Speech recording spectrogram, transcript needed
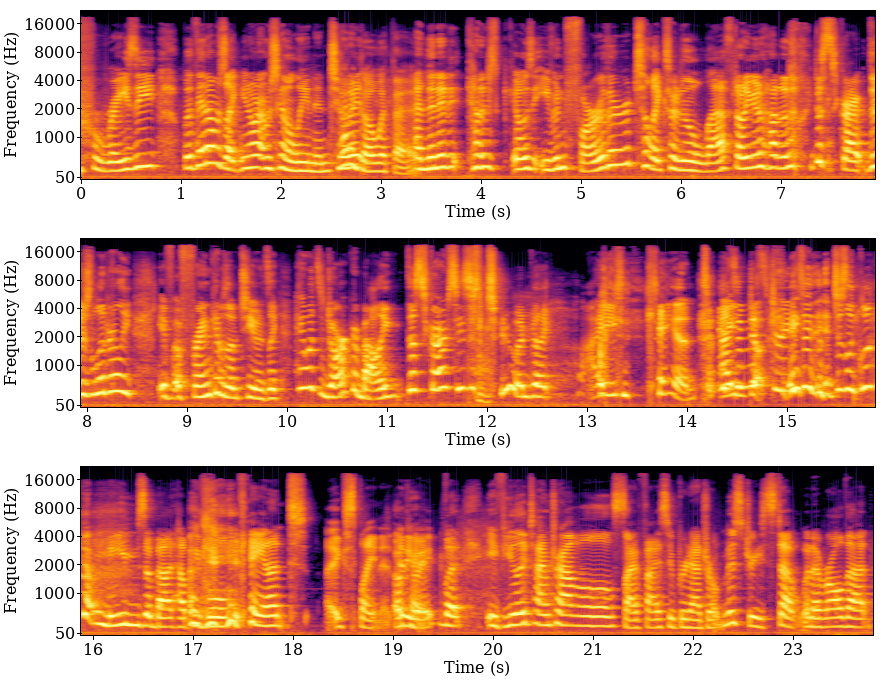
crazy. But then I was like, you know what? I'm just gonna lean into Gotta it. go with it. And then it kind of just goes even farther to like sort of the left. I don't even know how to like, describe. There's literally if a friend comes up to you and is like, "Hey, what's dark about?" Like, describe season two, I'd be like, I can't. I a don't. It's, a, it's just like look up memes about how people Okay. can't explain it. Anyway, but if you like time travel, sci-fi, supernatural, mystery stuff, whatever, all that,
